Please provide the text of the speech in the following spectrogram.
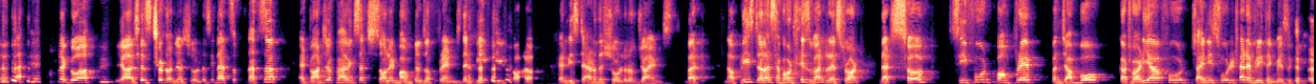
like Goa, yeah, I just stood on your shoulder. See, that's a, that's a advantage of having such solid mountains of friends. Then we feel taller when we stand on the shoulder of giants. But now, please tell us about this one restaurant that served seafood, pomfret, Punjabo, Kathiawadi food, Chinese food. It had everything basically.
